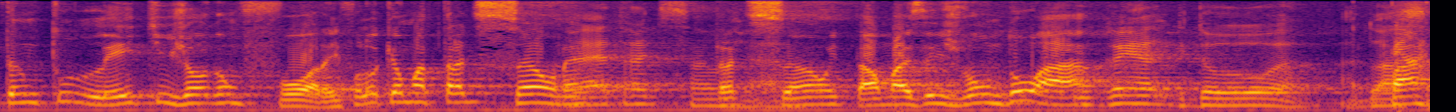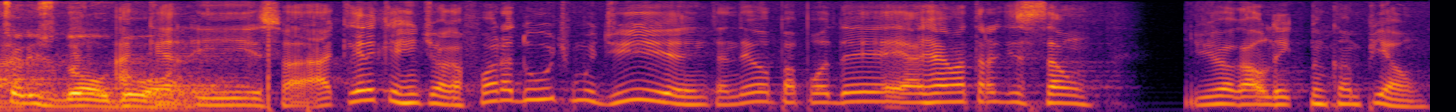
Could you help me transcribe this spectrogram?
tanto leite e jogam fora. Ele falou que é uma tradição, né? É tradição. Tradição e tal, mas eles vão doar. Ganha, doa. Parte eles doam, doam. Aquela- isso. Aquele que a gente joga fora é do último dia, entendeu? Para poder. Já é uma tradição de jogar o leite no campeão.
